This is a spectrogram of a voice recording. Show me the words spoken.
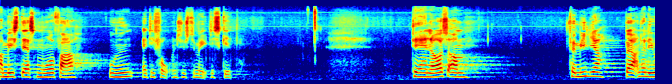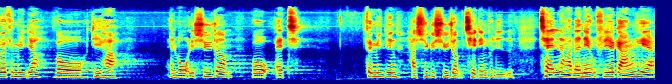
at miste deres mor og far, uden at de får en systematisk hjælp. Det handler også om familier, børn, der lever i familier, hvor de har alvorlig sygdom, hvor at familien har psykisk sygdom tæt ind på livet. Tallene har været nævnt flere gange her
